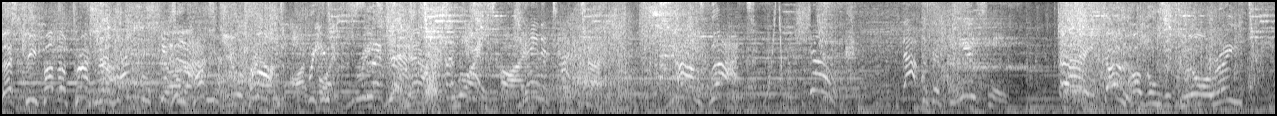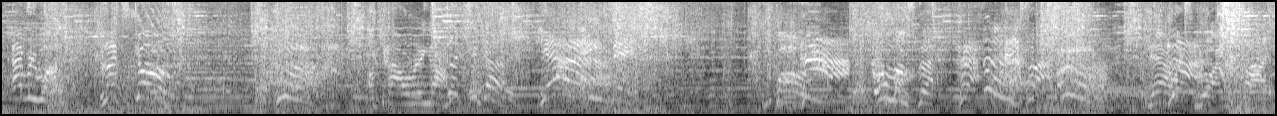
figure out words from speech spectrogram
Let's keep up the pressure. You hurt. We can split it. Now it's Okay, right attack time. How's that? Was a beauty. Hey, don't hog all the glory. Everyone, let's go. I'm powering up. Good to go. Yeah. Eat this. Almost there. Now it's Reyn time.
